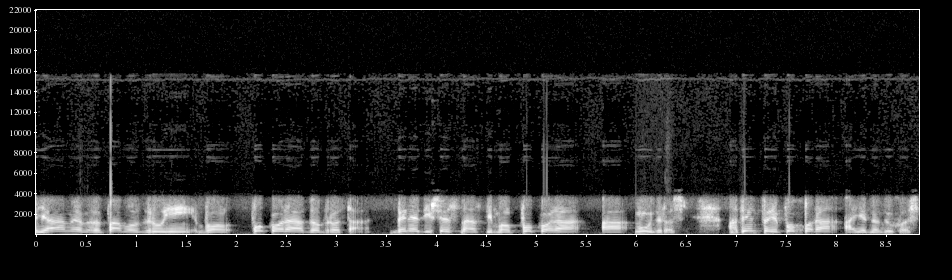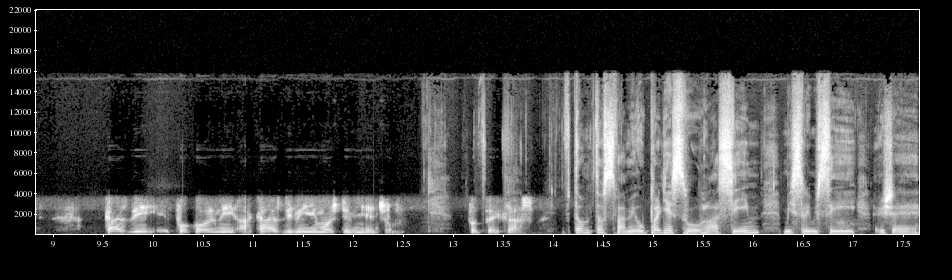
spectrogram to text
Jan Pavol II bol pokora a dobrota. Benedikt XVI bol pokora a múdrosť. A tento je pokora a jednoduchosť. Každý pokorný a každý výnimočný v niečom. Toto je krásne. V tomto s vami úplne súhlasím. Myslím si, že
